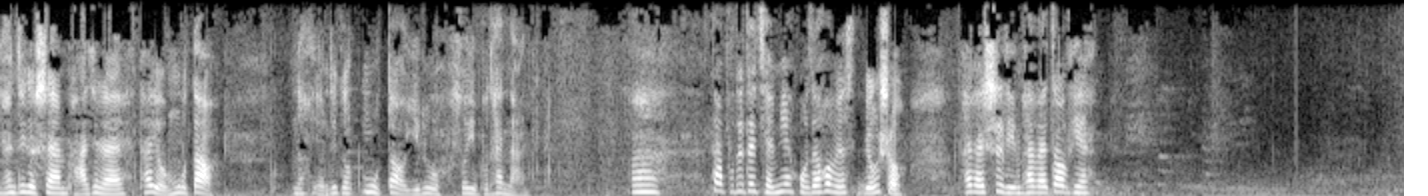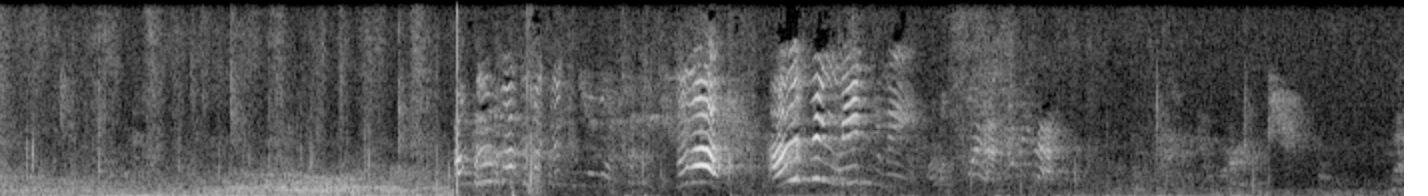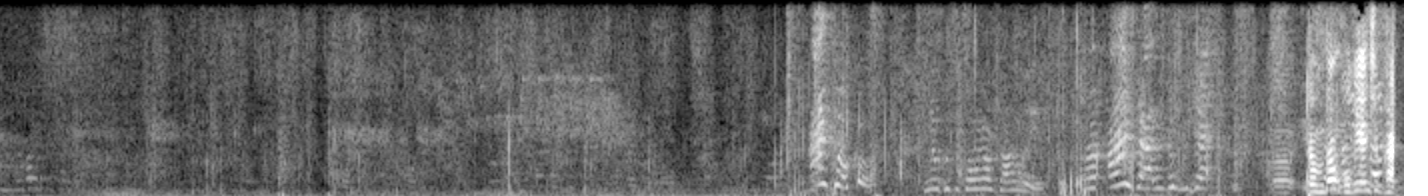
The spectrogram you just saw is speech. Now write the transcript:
你看这个山爬起来，它有墓道，那有这个墓道一路，所以不太难。啊，大部队在前面，我在后面留守，拍拍视频，拍拍照片。等不到湖边去拍。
